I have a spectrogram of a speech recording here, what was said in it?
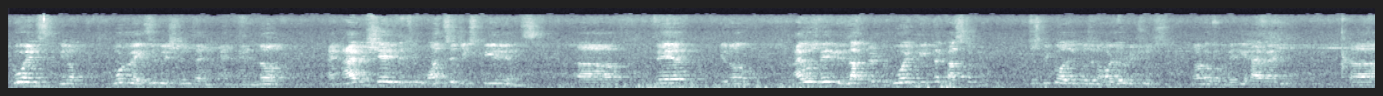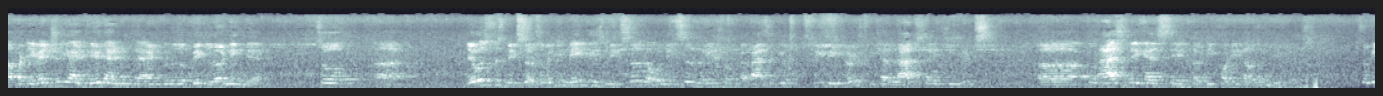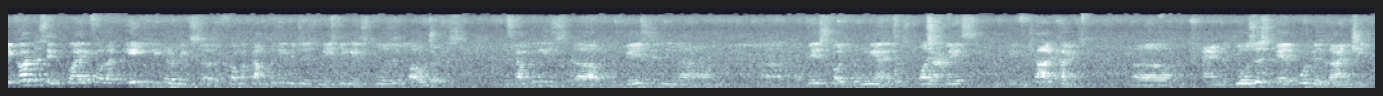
go and you know go to exhibitions and, and, and learn. And I will share with you one such experience uh, where you know I was very reluctant to go and meet the customer just because it was an order which was not of a very high value. Uh, but eventually I did and, and there was a big learning there. So uh, there was this mixer. So when we make these mixers, our mixers range from capacity of 3 liters, which are lab size units, uh, to as big as say 30, 40,000 liters. So we got this inquiry for an 8 liter mixer from a company which is making explosive powders. This company is uh, based in uh, uh, a place called Gomia, it's a small place in Jharkhand. and the closest airport is Ranchi.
